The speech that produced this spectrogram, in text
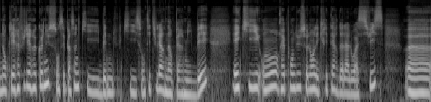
donc les réfugiés reconnus, ce sont ces personnes qui, sont titulaires d'un permis B et qui ont répondu selon les critères de la loi suisse euh,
